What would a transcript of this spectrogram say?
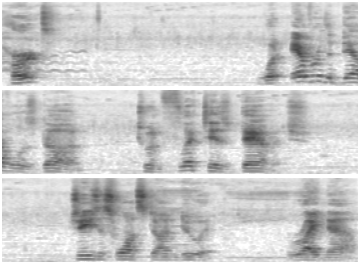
hurt whatever the devil has done to inflict his damage, Jesus wants to undo it right now.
